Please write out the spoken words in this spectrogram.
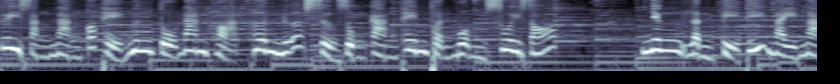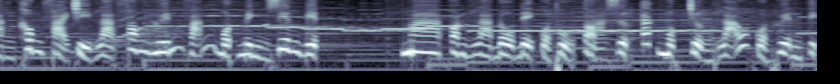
Tuy rằng nàng có thể ngưng tụ đan hỏa, hơn nữa sử dụng càng thêm thuận buồm xuôi gió. Nhưng lần tỉ thí này nàng không phải chỉ là phong luyến vãn một mình riêng biệt, Mà còn là đồ đệ của thủ tỏa dược các một trưởng lão của huyền tịch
